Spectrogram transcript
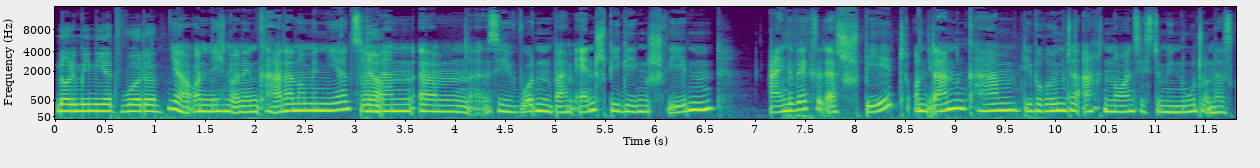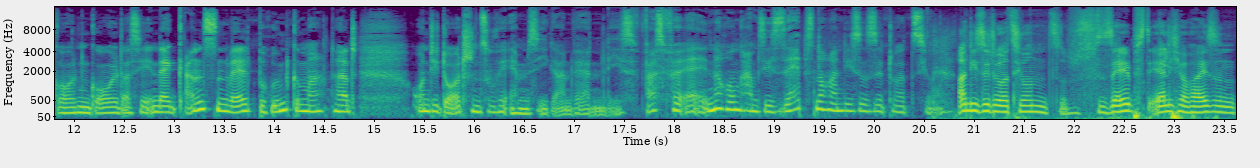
nominiert wurde. Ja, und nicht nur in den Kader nominiert, sondern ähm, sie wurden beim Endspiel gegen Schweden eingewechselt, erst spät. Und dann kam die berühmte 98. Minute und das Golden Goal, das sie in der ganzen Welt berühmt gemacht hat und die Deutschen zu WM-Siegern werden ließ. Was für Erinnerungen haben Sie selbst noch an diese Situation? An die Situation selbst ehrlicherweise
